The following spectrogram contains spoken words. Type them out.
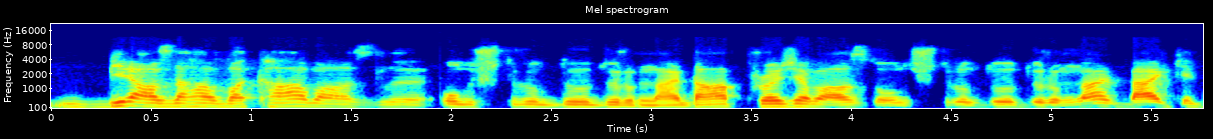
biraz daha vaka bazlı oluşturulduğu durumlar, daha proje bazlı oluşturulduğu durumlar belki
